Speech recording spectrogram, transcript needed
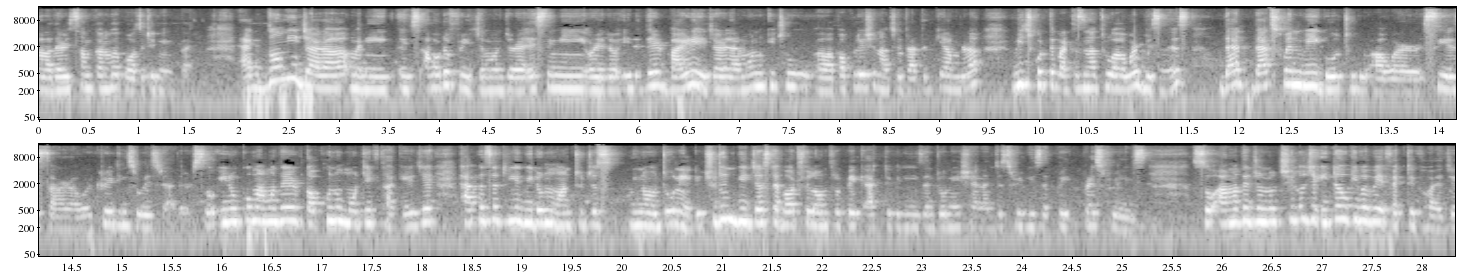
uh, there is some kind of a positive impact. একদমই যারা মানে ইটস আউট অফ রিচ যেমন যারা এসএমই ওর এদের বাইরে যারা এমন কিছু পপুলেশন আছে তাদেরকে আমরা রিচ করতে পারতেছি না থ্রু আওয়ার বিজনেস দ্যাট দ্যাটস ওয়েন উই গো টু আওয়ার সিএসআর আওয়ার ক্রিয়েটিং স্টোরিজ রাদার সো এরকম আমাদের তখনও মোটিভ থাকে যে হ্যাপাসেটলি we don't want to just you know donate it shouldn't be just about philanthropic activities and donation and just release press release so আমাদের জন্য ছিল যে এটাও কীভাবে এফেক্টিভ হয়? যে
